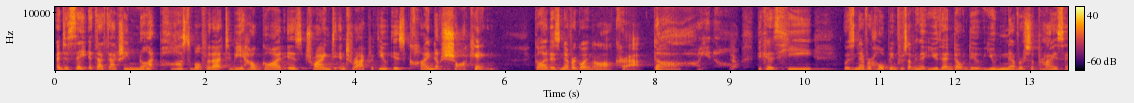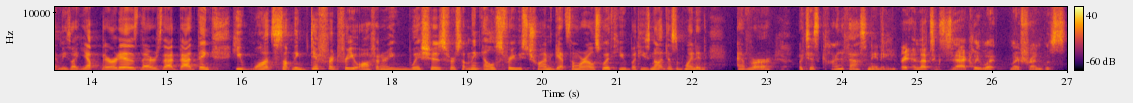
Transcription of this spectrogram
And to say that's actually not possible for that to be how God is trying to interact with you is kind of shocking. God is never going, oh crap, duh, you know, yep. because He was never hoping for something that you then don't do. You'd never surprise him. He's like, yep, there it is. There's that bad thing. He wants something different for you often, or he wishes for something else for you. He's trying to get somewhere else with you, but he's not disappointed ever, yeah. which is kind of fascinating. Right. And that's exactly what my friend was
